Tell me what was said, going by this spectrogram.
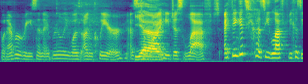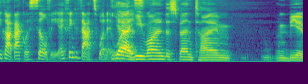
whatever reason. I really was unclear as Yeah. to why he just left. I think it's because he left because he got back with Sylvie. I think that's what it Yeah, was. Yeah, he wanted to spend time and be a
